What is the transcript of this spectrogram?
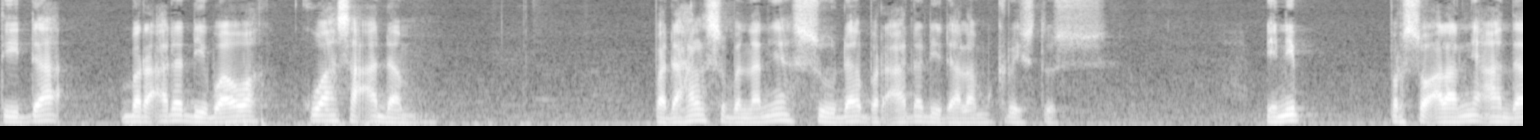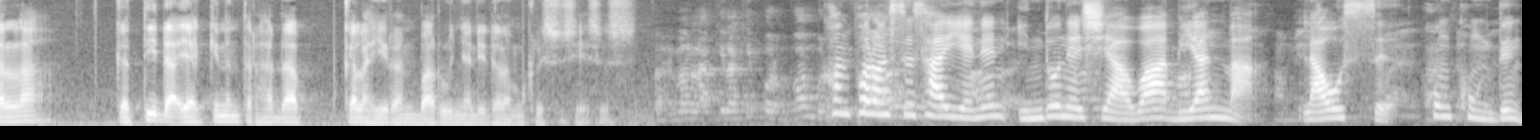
tidak berada di bawah kuasa Adam. Padahal sebenarnya sudah berada di dalam Kristus. Ini persoalannya adalah ketidakyakinan terhadap kelahiran barunya di dalam Kristus Yesus. 컨퍼런스 사이에는 인도네시아와 미얀마, 라오스, 홍콩 등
